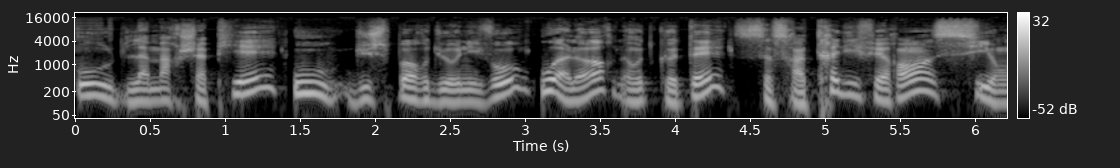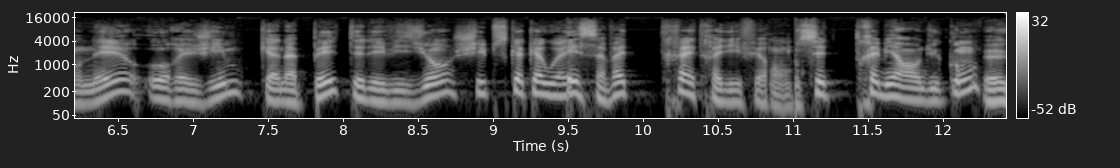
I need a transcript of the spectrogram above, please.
ou de la marche à pied ou du sport du haut niveau. Ou alors, d'un autre côté, ce sera très différent si on est au régime canapé, télévision, chips, cacahuètes. Et ça va être très très différent. On s'est très bien rendu compte euh,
